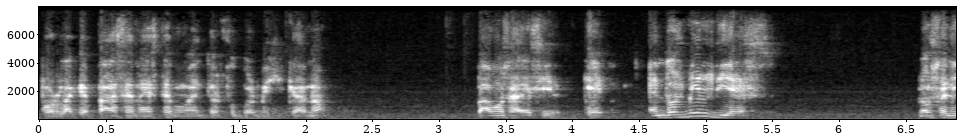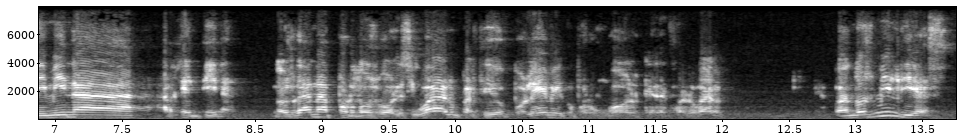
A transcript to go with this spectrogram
por la que pasa en este momento el fútbol mexicano, vamos a decir que en 2010 nos elimina Argentina, nos gana por dos goles igual, un partido polémico por un gol que dejó lugar. Pero en 2010,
